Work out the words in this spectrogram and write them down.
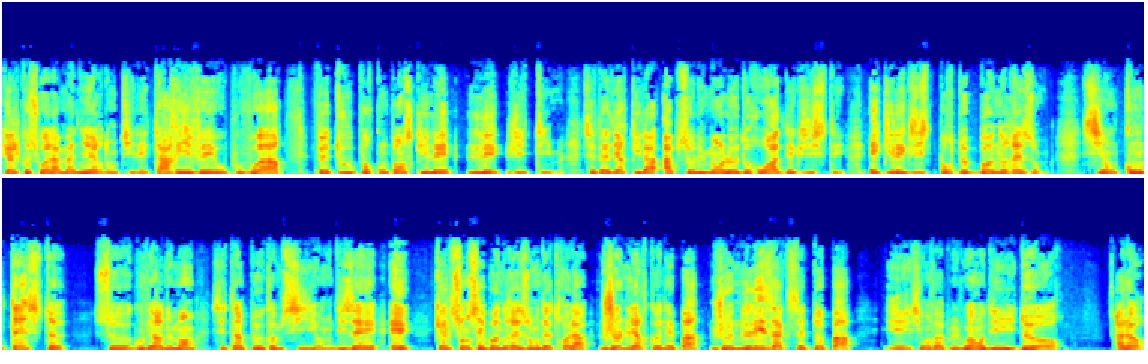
quelle que soit la manière dont il est arrivé au pouvoir, fait tout pour qu'on pense qu'il est légitime, c'est-à-dire qu'il a absolument le droit d'exister, et qu'il existe pour de bonnes raisons. Si on conteste ce gouvernement, c'est un peu comme si on disait Eh, quelles sont ces bonnes raisons d'être là? Je ne les reconnais pas, je ne les accepte pas. Et si on va plus loin, on dit dehors. Alors,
